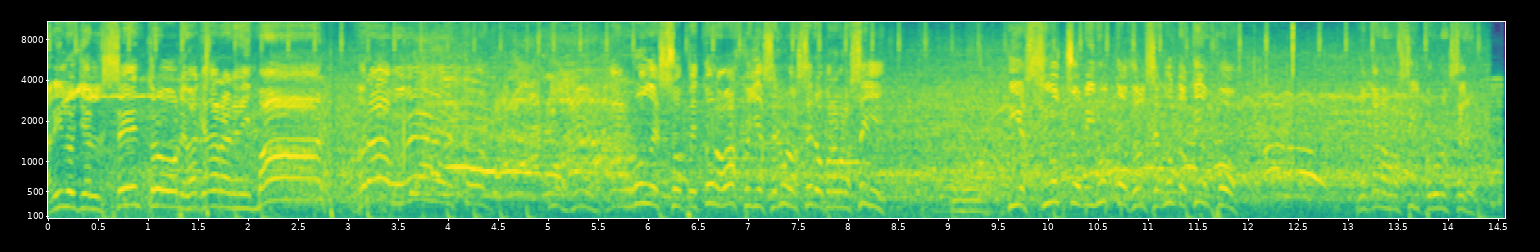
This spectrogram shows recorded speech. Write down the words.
Danilo y el centro. Le va a quedar a Neymar. ¡Bravo, Everton! Arrude sopetón abajo y hace 1 a 0 para Brasil. 18 minutos del segundo tiempo. Lo gana Brasil por 1 a 0.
